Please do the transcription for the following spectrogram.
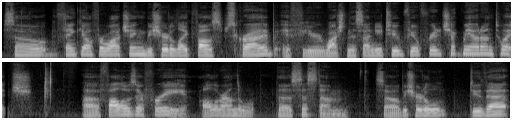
So, thank y'all for watching. Be sure to like, follow, subscribe. If you're watching this on YouTube, feel free to check me out on Twitch. Uh, follows are free all around the, the system. So, be sure to do that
